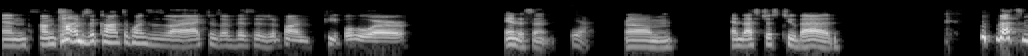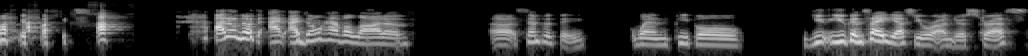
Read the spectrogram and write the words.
And sometimes the consequences of our actions are visited upon people who are innocent. Yeah. Um, and that's just too bad. that's my advice. I don't know. to- I I don't have a lot of uh, sympathy when people. You you can say yes, you were under stress,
